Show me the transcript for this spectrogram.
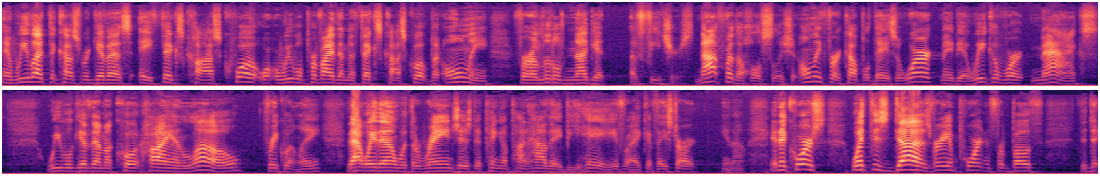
and we let the customer give us a fixed cost quote, or we will provide them a fixed cost quote, but only for a little nugget of features, not for the whole solution, only for a couple days of work, maybe a week of work max. We will give them a quote high and low frequently. That way, then, what the range is depending upon how they behave, like if they start, you know. And of course, what this does, very important for both the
